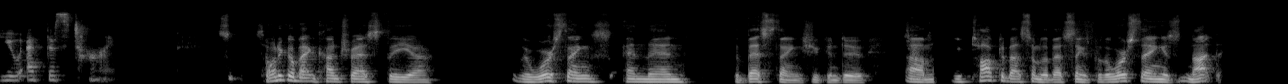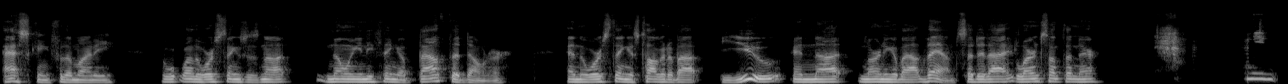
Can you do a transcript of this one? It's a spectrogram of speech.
you at this time so, so i want to go back and contrast the uh the worst things and then the best things you can do um you've talked about some of the best things but the worst thing is not asking for the money one of the worst things is not knowing anything about the donor and the worst thing is talking about you and not learning about them. So, did I learn something there? I mean,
